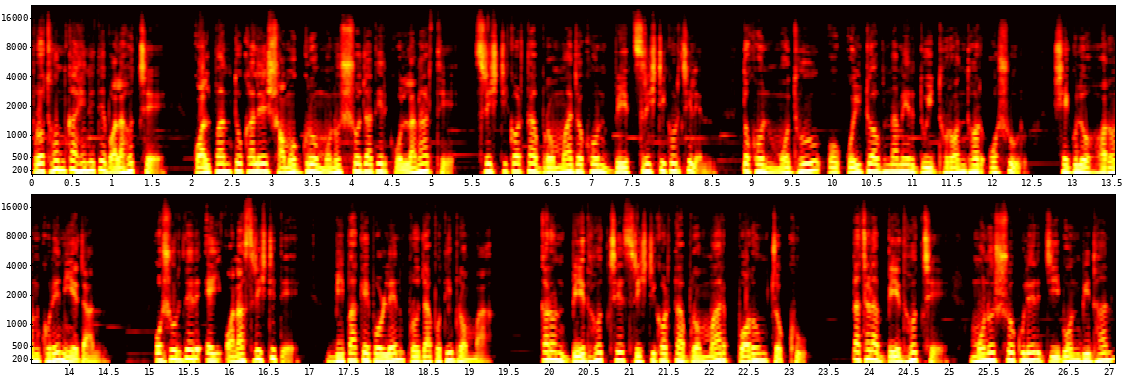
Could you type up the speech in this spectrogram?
প্রথম কাহিনীতে বলা হচ্ছে, কল্পান্তকালে সমগ্র মনুষ্যজাতির কল্যাণার্থে সৃষ্টিকর্তা ব্রহ্মা যখন বেদ সৃষ্টি করছিলেন, তখন মধু ও কৈটব নামের দুই ধুরন্ধর অসুর সেগুলো হরণ করে নিয়ে যান। অসুরদের এই অনাসৃষ্টিতে বিপাকে পড়লেন প্রজাপতি ব্রহ্মা। কারণ বেদ হচ্ছে সৃষ্টিকর্তা ব্রহ্মার পরম চক্ষু। তাছাড়া বেদ হচ্ছে মনুষ্যকুলের জীবনবিধান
